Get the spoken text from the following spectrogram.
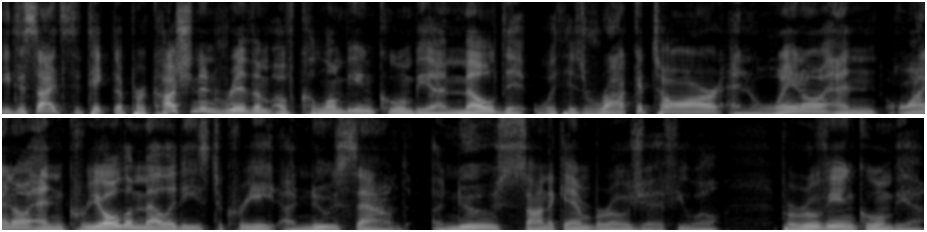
He decides to take the percussion and rhythm of Colombian cumbia and meld it with his rock guitar and huayno and huayno and criolla melodies to create a new sound, a new sonic ambrosia, if you will, Peruvian cumbia.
